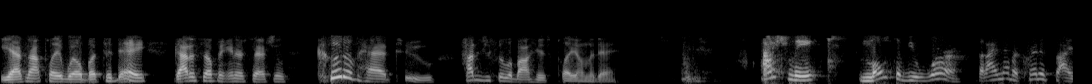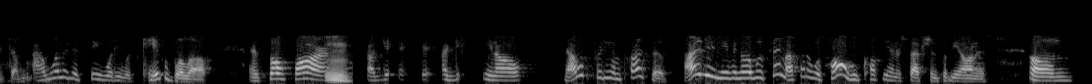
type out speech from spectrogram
He has not played well, but today got himself an interception. Could have had two. How did you feel about his play on the day? Actually, most of you were, but I never criticized him. I wanted to see what he was capable of, and so far, Mm. you know, that was pretty impressive. I didn't even know it was him. I thought it was Hall who caught the interception, to be honest. Um,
